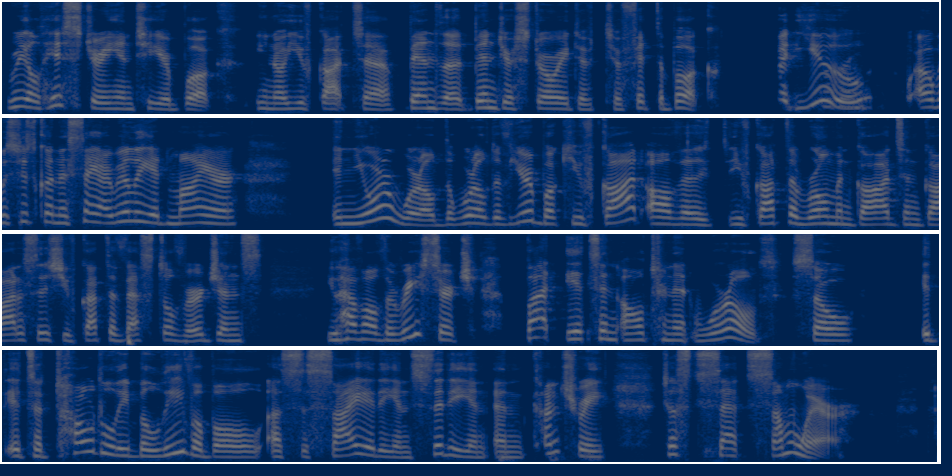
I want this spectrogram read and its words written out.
real history into your book. You know you've got to bend the bend your story to to fit the book. But you, I was just going to say, I really admire in your world, the world of your book, you've got all the you've got the Roman gods and goddesses, you've got the Vestal virgins, you have all the research, but it's an alternate world. So it, it's a totally believable uh, society and city and, and country just set somewhere.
